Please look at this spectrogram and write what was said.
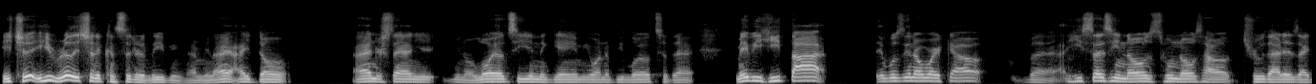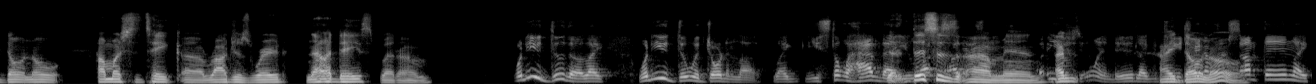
he should he really should have considered leaving. I mean, I I don't I understand you, you know, loyalty in the game. You want to be loyal to that. Maybe he thought it was gonna work out, but he says he knows. Who knows how true that is? I don't know how much to take uh Rodgers' word nowadays, but um, what do you do though? Like, what do you do with Jordan Love? Like, you still have that. You this is oh man, what are you I've, doing, dude? Like, do I don't know something. Like,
